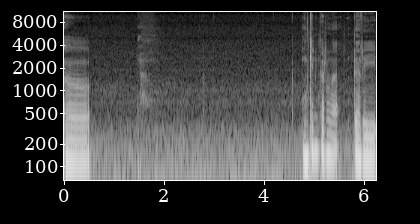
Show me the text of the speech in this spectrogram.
uh, mungkin karena dari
